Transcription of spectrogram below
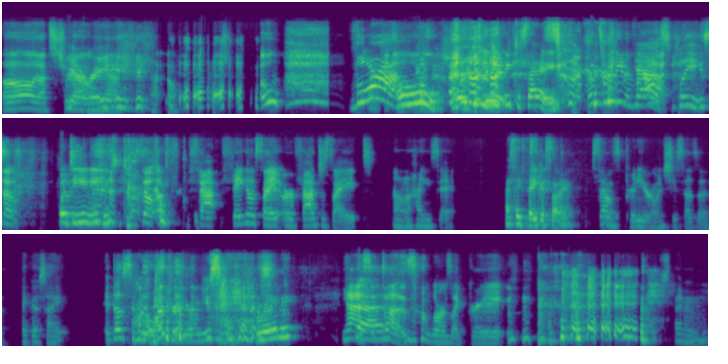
Oh, that's true. Yeah, right. Uh-oh. Oh, Laura. Oh, what do you need me to say? That's right. I yes, forgot. please. So, What do you need me to do? so a fat phagocyte or phagocyte. I don't know how you say it. I say phagocyte. Sounds prettier when she says it. Phagocyte. It does sound a lot prettier when you say it. Really? Yes, it does. Laura's like, great. Um,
